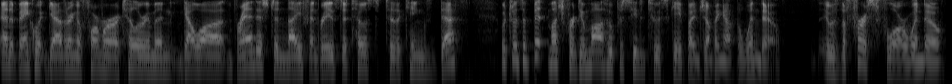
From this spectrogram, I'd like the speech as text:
At a banquet gathering of former artillerymen, Galois brandished a knife and raised a toast to the king's death, which was a bit much for Dumas, who proceeded to escape by jumping out the window. It was the first floor window,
